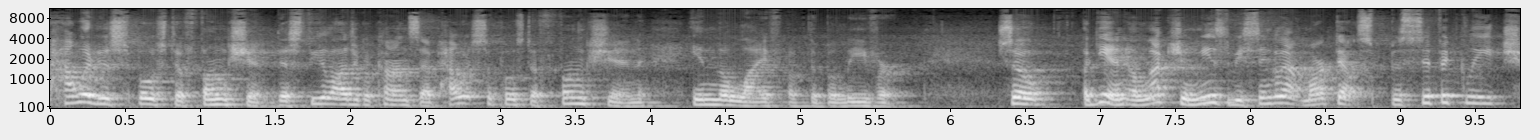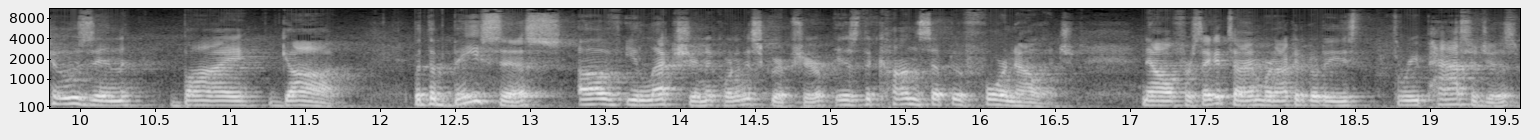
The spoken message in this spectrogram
how it is supposed to function, this theological concept, how it's supposed to function in the life of the believer. So, again, election means to be singled out, marked out, specifically chosen by God. But the basis of election, according to Scripture, is the concept of foreknowledge. Now, for sake of time, we're not going to go to these three passages,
